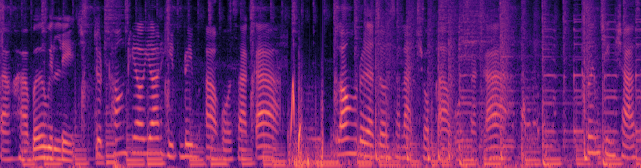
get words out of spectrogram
ซังฮาร์เบอร์วิลเลจจุดท่องเที่ยวยอดฮิตริมอ่าวโอซาก้า ล่องเรือจนสลัดชมอ่าวโอซาก้า ขึ้นชิงช้าส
